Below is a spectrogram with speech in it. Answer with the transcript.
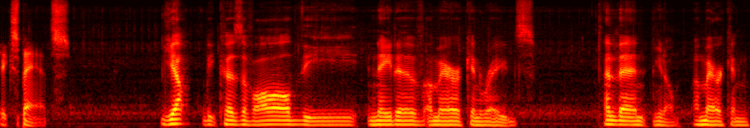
expanse. Yep, because of all the Native American raids. And then, you know, American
